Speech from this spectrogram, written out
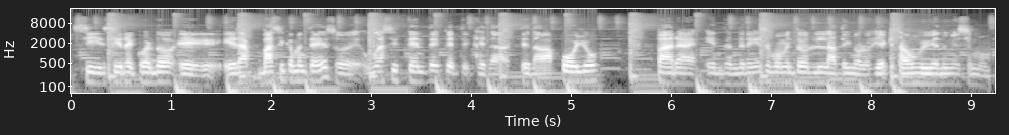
sí, sí recuerdo, eh, era básicamente eso, eh, un asistente que, te, que te daba apoyo para entender en ese momento la tecnología que estábamos viviendo en ese momento.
